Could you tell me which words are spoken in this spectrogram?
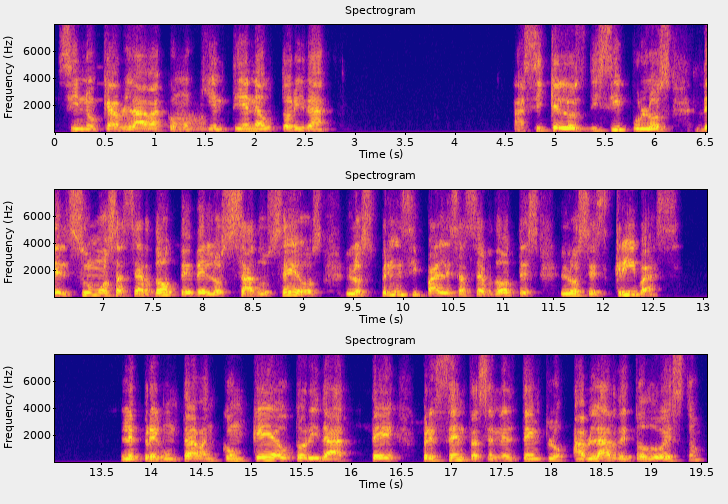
sino que hablaba como quien tiene autoridad. Así que los discípulos del sumo sacerdote, de los saduceos, los principales sacerdotes, los escribas, le preguntaban con qué autoridad te presentas en el templo a hablar de todo esto.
